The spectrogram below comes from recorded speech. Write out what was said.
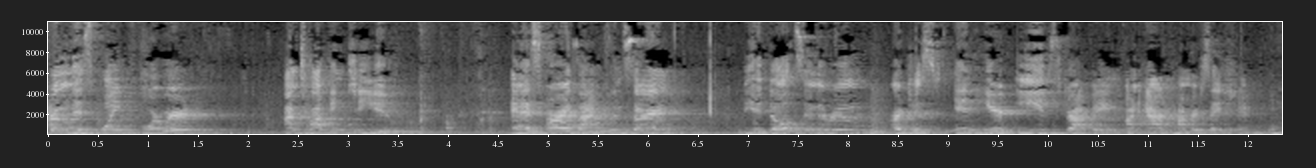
From this point forward, I'm talking to you. And as far as I'm concerned, the adults in the room are just in here eavesdropping on our conversation.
